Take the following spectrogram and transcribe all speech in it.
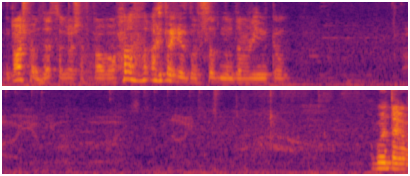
Gość miał desę, gościa wkował, a i tak jest do przodu Devlinką. Ogólnie tak,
